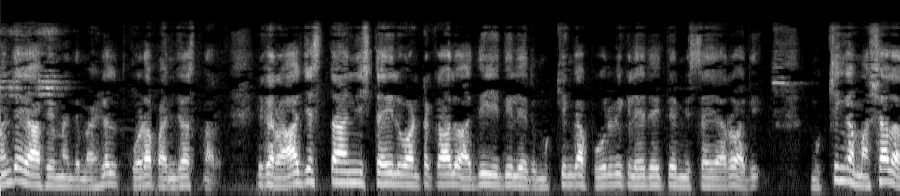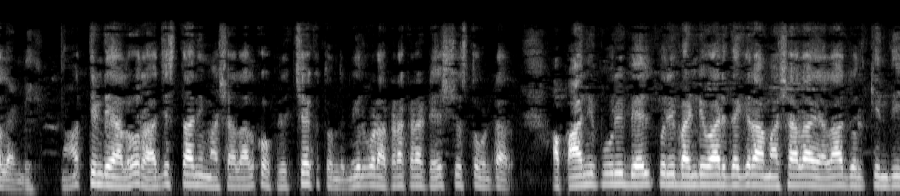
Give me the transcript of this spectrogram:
మంది యాభై మంది మహిళలు కూడా పనిచేస్తున్నారు. ఇక రాజస్థానీ స్టైల్ వంటకాలు అది ఇది లేదు. ముఖ్యంగా పూర్వీకులు ఏదైతే మిస్ అయ్యారో అది. ముఖ్యంగా మసాలాలండి నార్త్ ఇండియాలో రాజస్థానీ మసాలాలకు ఒక ప్రత్యేకత ఉంది. మీరు కూడా అక్కడక్కడ టేస్ట్ చూస్తూ ఉంటారు. ఆ పానీపూరి బేల్పూరి బండి వాడి దగ్గర ఆ మసాలా ఎలా దొరికింది?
